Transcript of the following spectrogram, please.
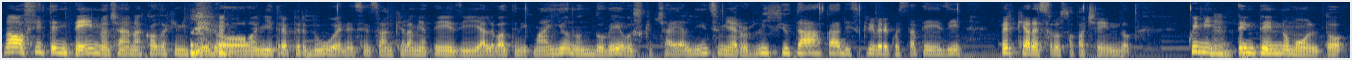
No, sì, tentendo, cioè è una cosa che mi chiedo ogni 3x2, nel senso anche la mia tesi, alle volte mi dico, ma io non dovevo, scrivere, cioè all'inizio mi ero rifiutata di scrivere questa tesi perché adesso lo sto facendo. Quindi mm. tentenno molto.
